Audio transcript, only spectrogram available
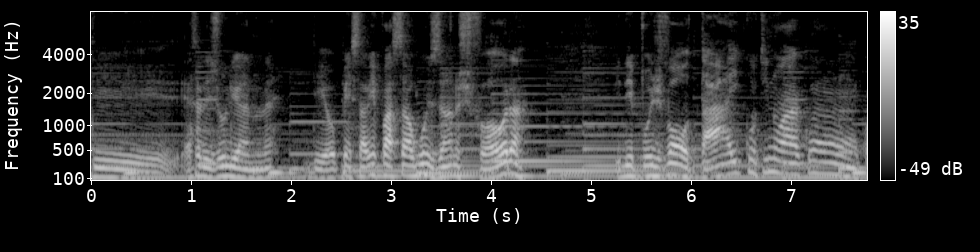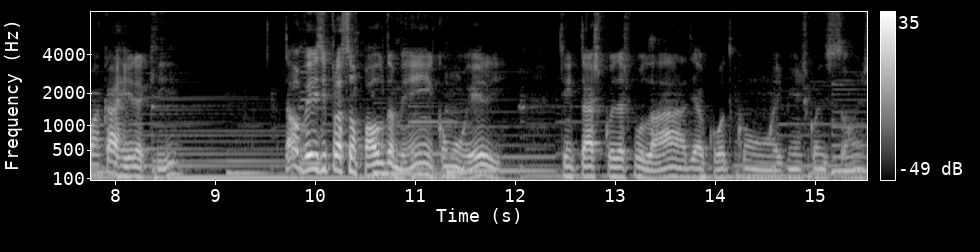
de essa de Juliano, né? De eu pensava em passar alguns anos fora e depois voltar e continuar com, com a carreira aqui. Talvez ir para São Paulo também, como ele, tentar as coisas por lá de acordo com as minhas condições.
